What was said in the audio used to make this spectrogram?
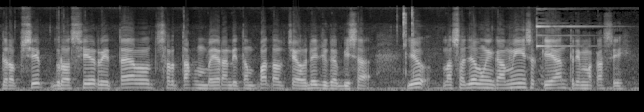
dropship, grosir, retail, serta pembayaran di tempat atau COD juga bisa. Yuk, langsung saja hubungi kami. Sekian, terima kasih.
